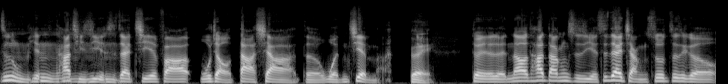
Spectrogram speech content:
这种片，它其实也是在揭发五角大厦的文件嘛。对，对对对。然后他当时也是在讲说，这个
